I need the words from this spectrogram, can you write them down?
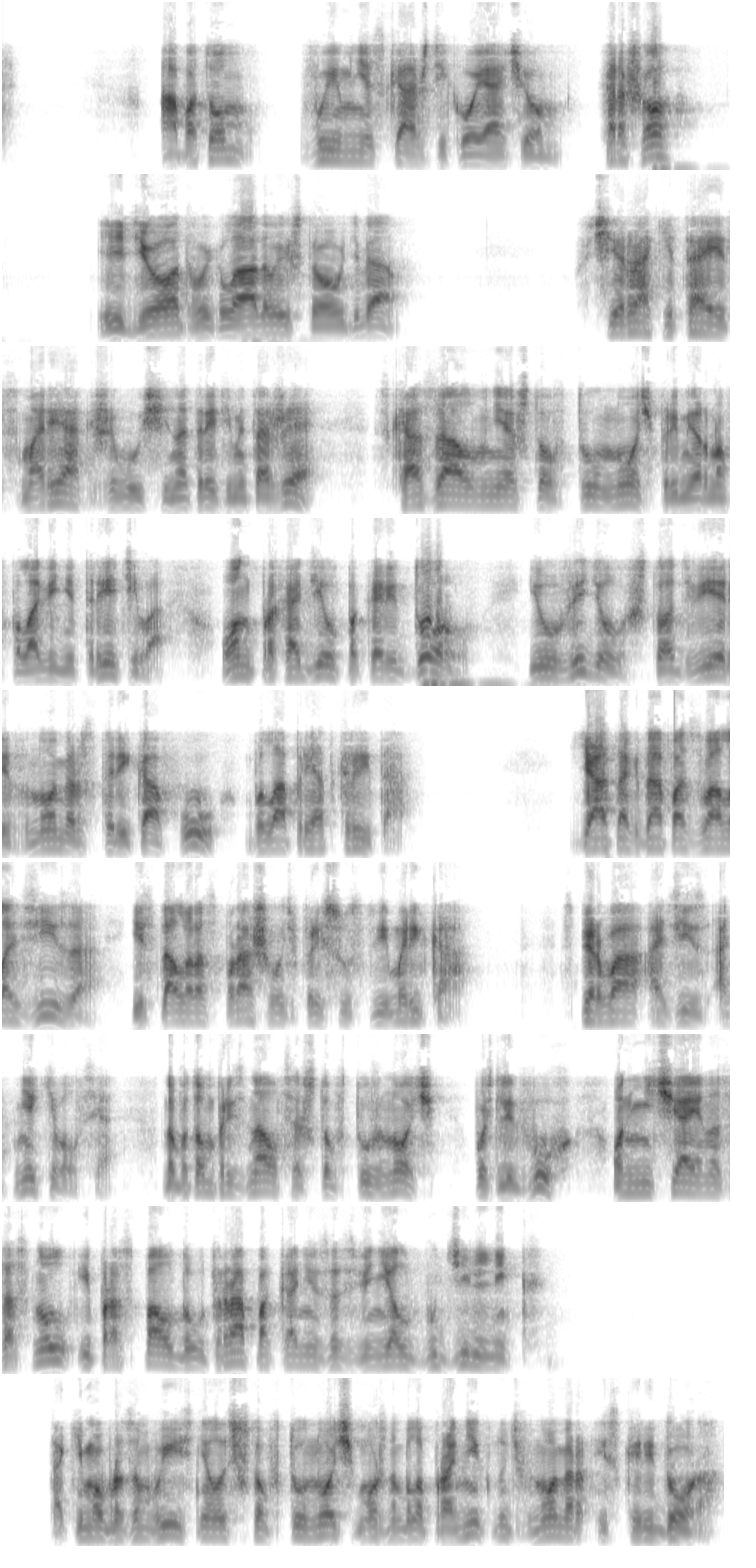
А потом вы мне скажете кое о чем. Хорошо? Идет, выкладывай, что у тебя. Вчера китаец-моряк, живущий на третьем этаже, сказал мне, что в ту ночь, примерно в половине третьего, он проходил по коридору и увидел, что дверь в номер старика Фу была приоткрыта. Я тогда позвал Азиза и стал расспрашивать в присутствии моряка. Сперва Азиз отнекивался, но потом признался, что в ту же ночь, после двух, он нечаянно заснул и проспал до утра, пока не зазвенел будильник. Таким образом выяснилось, что в ту ночь можно было проникнуть в номер из коридора.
